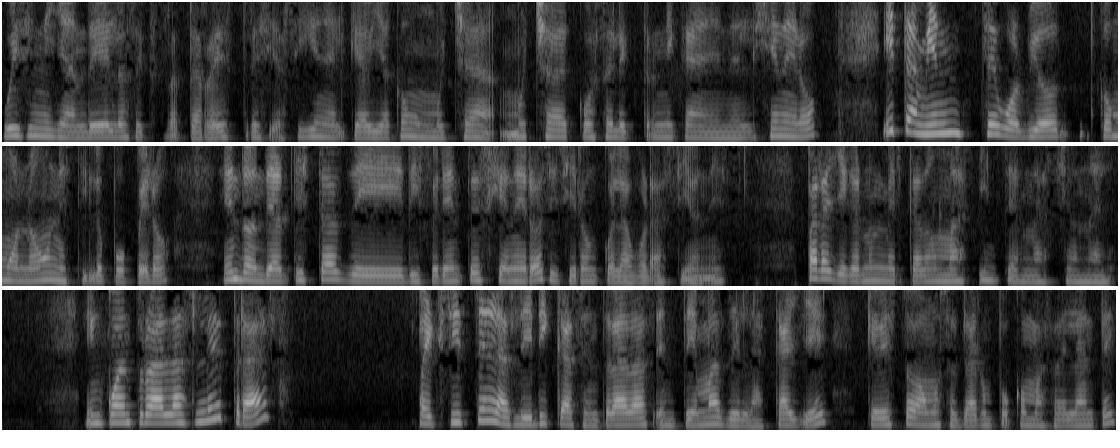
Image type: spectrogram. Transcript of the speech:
Wisin y Yandel, los extraterrestres y así, en el que había como mucha, mucha cosa electrónica en el género. Y también se volvió, como no, un estilo popero en donde artistas de diferentes géneros hicieron colaboraciones para llegar a un mercado más internacional. En cuanto a las letras, existen las líricas centradas en temas de la calle, que de esto vamos a hablar un poco más adelante,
